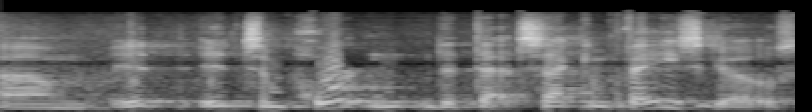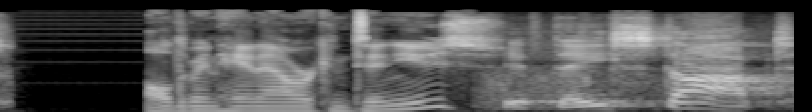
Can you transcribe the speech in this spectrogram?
Um, it, it's important that that second phase goes. Alderman Hanauer continues. If they stopped,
